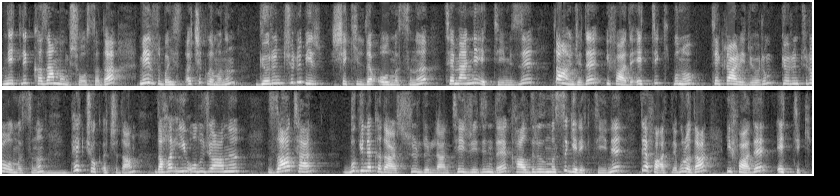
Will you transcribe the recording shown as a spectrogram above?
netlik kazanmamış olsa da mevzu bahis açıklamanın görüntülü bir şekilde olmasını temenni ettiğimizi daha önce de ifade ettik. Bunu tekrar ediyorum. Görüntülü olmasının pek çok açıdan daha iyi olacağını zaten bugüne kadar sürdürülen tecridin de kaldırılması gerektiğini defaatle buradan ifade ettik.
